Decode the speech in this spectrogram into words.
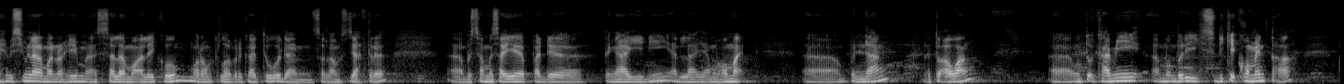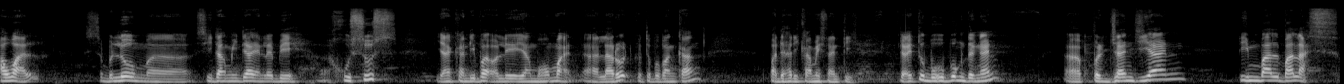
Eh, Bismillahirrahmanirrahim. Assalamualaikum warahmatullahi wabarakatuh dan salam sejahtera. Uh, bersama saya pada tengah hari ini adalah Yang Berhormat uh, Pendang Datuk Awang uh, untuk kami uh, memberi sedikit komentar awal sebelum uh, sidang media yang lebih khusus yang akan dibuat oleh Yang Berhormat uh, Larut Ketua Perbankang pada hari Khamis nanti. Iaitu berhubung dengan uh, perjanjian timbal balas.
